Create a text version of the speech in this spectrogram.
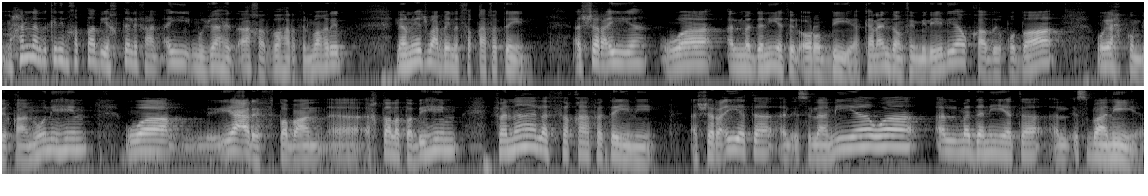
محمد بن كريم الخطابي يختلف عن أي مجاهد آخر ظهر في المغرب لأنه يجمع بين الثقافتين الشرعية والمدنية الأوروبية، كان عندهم في ميليليا وقاضي قضاء ويحكم بقانونهم ويعرف طبعا آه، اختلط بهم. فنال الثقافتين الشرعية الإسلامية والمدنية الإسبانية.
